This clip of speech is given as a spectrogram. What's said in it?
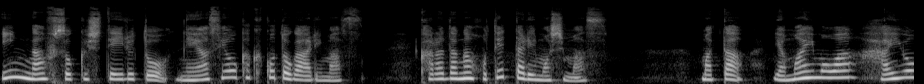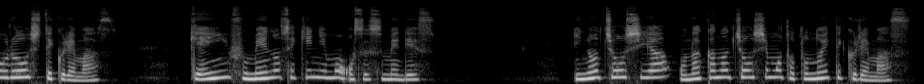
陰が不足していると寝汗をかくことがあります。体がほてったりもします。また、山芋は肺を潤してくれます。原因不明の咳にもおすすめです。胃の調子やお腹の調子も整えてくれます。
